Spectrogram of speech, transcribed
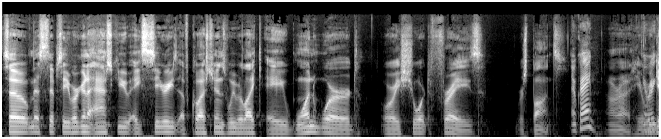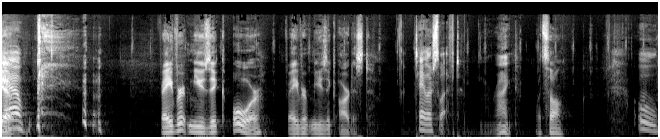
So, Miss Sipsy, we're going to ask you a series of questions. We would like a one word or a short phrase response. Okay. All right, here, Here we, we go. go. Favorite music or favorite music artist? Taylor Swift. All right. what song? Ooh.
